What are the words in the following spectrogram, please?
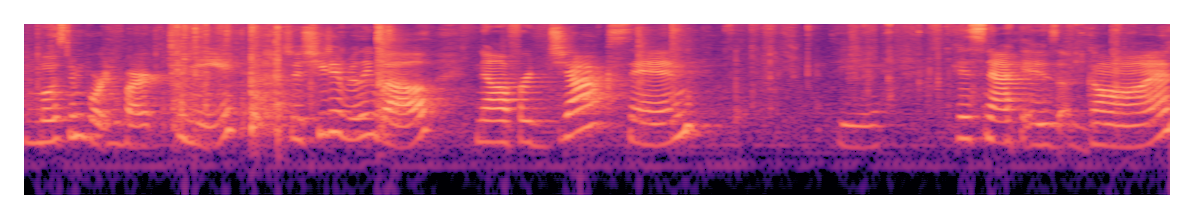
most important part to me. So she did really well. Now for Jackson, see, his snack is gone.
